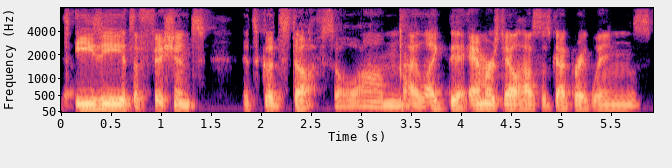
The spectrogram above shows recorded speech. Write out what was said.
it's easy, it's efficient, it's good stuff. So um, I like the Amherst Ale House has got great wings.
